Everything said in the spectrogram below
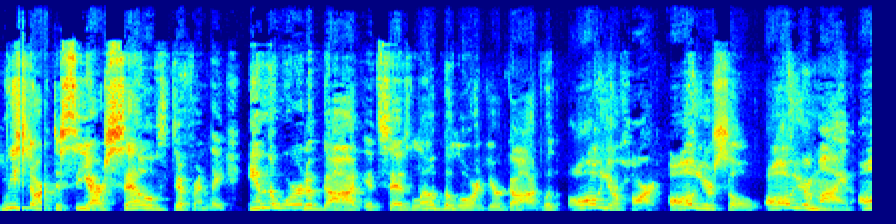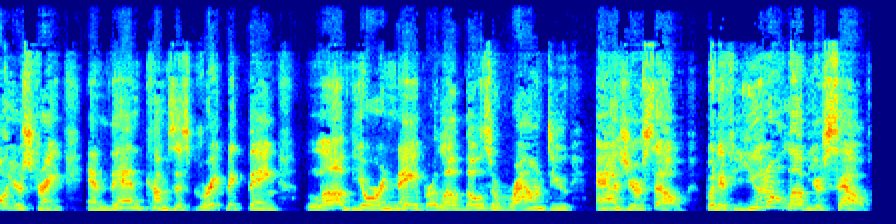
We start to see ourselves differently. In the word of god it says love the lord your god with all your heart all your soul all your mind all your strength. And then comes this great big thing love your neighbor, love those around you as yourself. But if you don't love yourself,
